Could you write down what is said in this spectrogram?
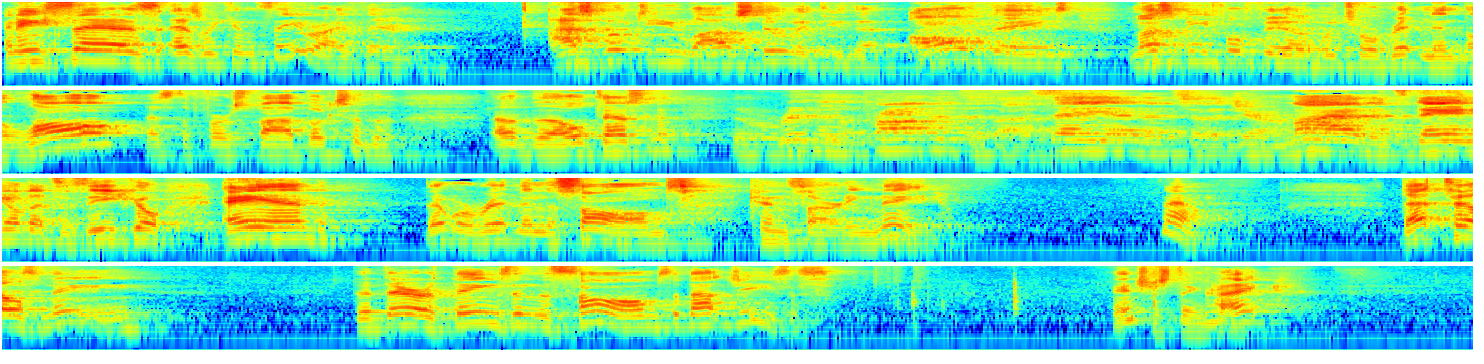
And he says, as we can see right there, I spoke to you while I was still with you that all things must be fulfilled which were written in the law. That's the first five books of the, of the Old Testament. That were written in the prophets. That's Isaiah, that's uh, Jeremiah, that's Daniel, that's Ezekiel, and that were written in the Psalms concerning me. Now, that tells me that there are things in the Psalms about Jesus. Interesting, right?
